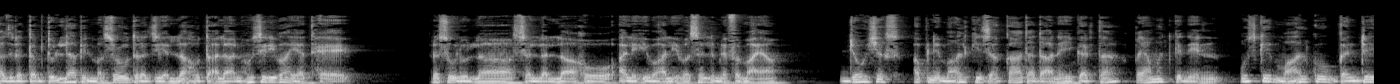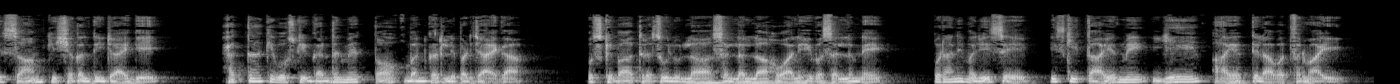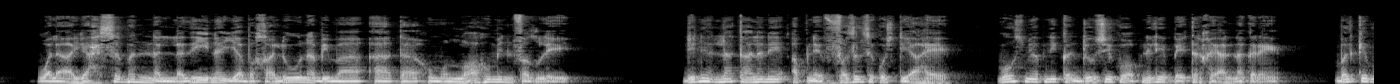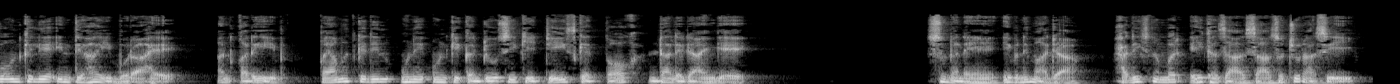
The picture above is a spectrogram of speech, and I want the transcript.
حضرت عبداللہ بن مسعود رضی اللہ تعالیٰ عنہ سے روایت ہے۔ رسول اللہ صلی اللہ علیہ وآلہ وسلم نے فرمایا، جو شخص اپنے مال کی زکاة ادا نہیں کرتا، قیامت کے دن اس کے مال کو گنجے سام کی شکل دی جائے گی، حتیٰ کہ وہ اس کی گردن میں توق بن کر لپٹ جائے گا۔ اس کے بعد رسول اللہ صلی اللہ علیہ وسلم نے قرآن مجید سے اس کی تائید میں یہ آیت تلاوت فرمائی۔ ولا يحسبن الذين يبخلون بما آتاهم الله من فضله۔ جنہیں اللہ تعالیٰ نے اپنے فضل سے کچھ دیا ہے، وہ اس میں اپنی کنجوسی کو اپنے لیے بہتر خیال نہ کریں، بلکہ وہ ان کے لیے انتہائی برا ہے۔ ان قریب قیامت کے دن انہیں ان کی کنجوسی کی چیز کے توخ ڈالے جائیں گے۔ سننے ابن ماجہ، حدیث نمبر 1784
